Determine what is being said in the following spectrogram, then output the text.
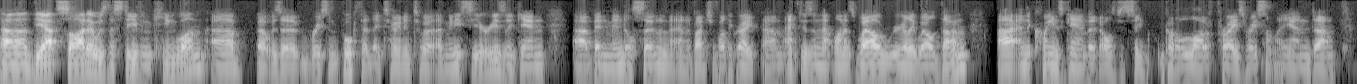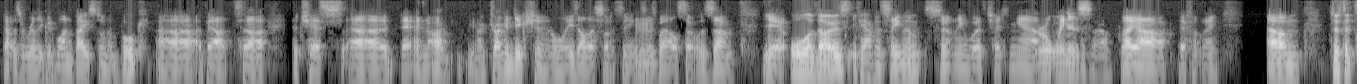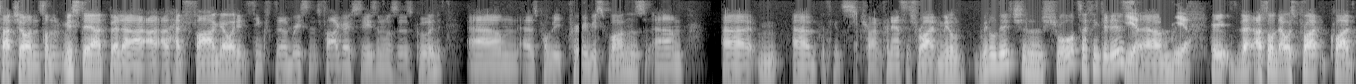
uh, the Outsider was the Stephen King one, uh, but was a recent book that they turned into a, a mini series. Again, uh, Ben Mendelsohn and a bunch of other great um, actors in that one as well. Really well done. Uh, and the Queen's Gambit obviously got a lot of praise recently, and um, that was a really good one based on a book uh, about uh, the chess uh, and uh, you know drug addiction and all these other sort of things as well. So it was um, yeah, all of those. If you haven't seen them, certainly worth checking out. They're all winners. well. They are definitely. Um, just to touch on something missed out, but uh, I, I had Fargo. I didn't think the recent Fargo season was as good as probably previous ones. Um, uh, uh, I think it's trying to pronounce this right. Middle Middleditch and Schwartz, I think it is. Yeah. Um, Yeah. he, that, I thought that was quite quite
